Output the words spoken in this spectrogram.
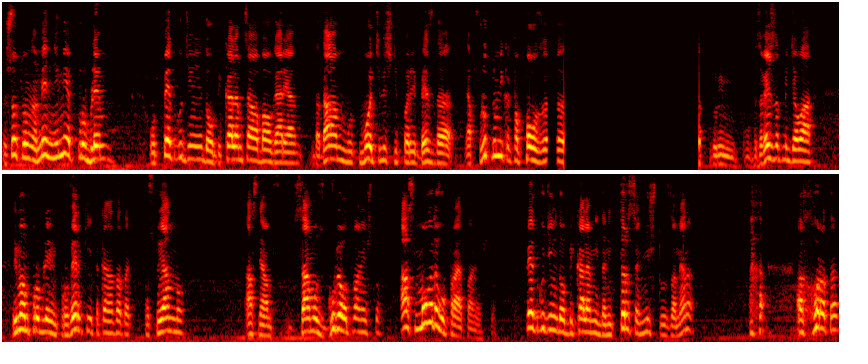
Защото на мен не ми е проблем от 5 години да обикалям цяла България, да давам от моите лични пари без да абсолютно никаква полза. Дори завеждат ми дела, имам проблеми, проверки и така нататък. Постоянно. Аз нямам само сгубя от това нещо. Аз мога да го правя това нещо. 5 години да обикалям и да не търся нищо за замяна. А, а хората,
